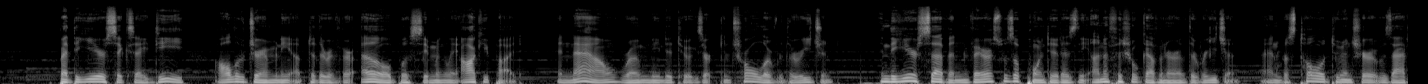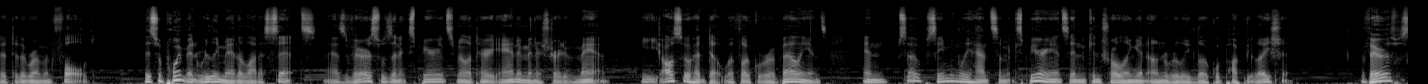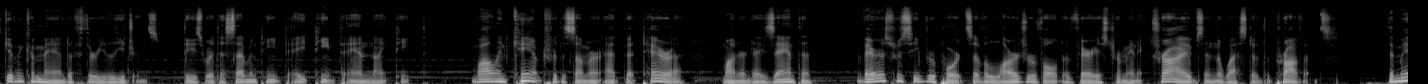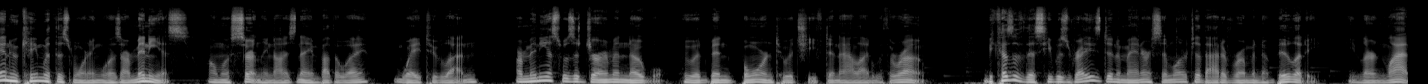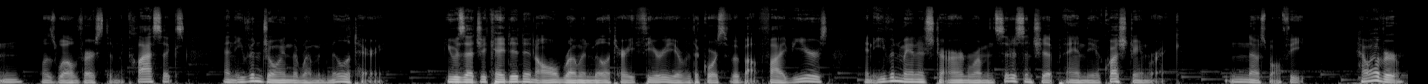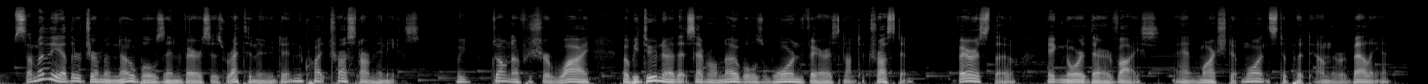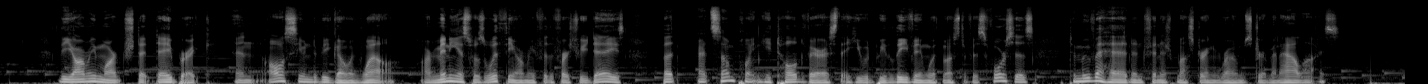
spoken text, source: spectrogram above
By the year 6 AD, all of Germany up to the river Elbe was seemingly occupied, and now Rome needed to exert control over the region. In the year 7, Varus was appointed as the unofficial governor of the region, and was told to ensure it was added to the Roman fold. This appointment really made a lot of sense, as Varus was an experienced military and administrative man, he also had dealt with local rebellions, and so seemingly had some experience in controlling an unruly local population. Varus was given command of three legions. These were the 17th, 18th, and 19th. While encamped for the summer at Vetera, modern day Xanten, Varus received reports of a large revolt of various Germanic tribes in the west of the province. The man who came with this warning was Arminius, almost certainly not his name, by the way, way too Latin. Arminius was a German noble who had been born to a chieftain allied with Rome. Because of this, he was raised in a manner similar to that of Roman nobility. He learned Latin, was well versed in the classics, and even joined the Roman military. He was educated in all Roman military theory over the course of about five years, and even managed to earn Roman citizenship and the equestrian rank. No small feat. However, some of the other German nobles in Varus's retinue didn't quite trust Arminius. We don't know for sure why, but we do know that several nobles warned Varus not to trust him. Varus, though, ignored their advice and marched at once to put down the rebellion. The army marched at daybreak, and all seemed to be going well. Arminius was with the army for the first few days, but at some point he told Varus that he would be leaving with most of his forces to move ahead and finish mustering Rome's German allies.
